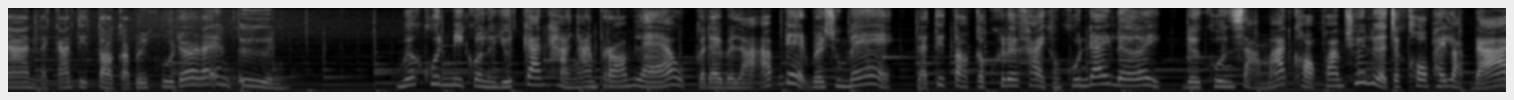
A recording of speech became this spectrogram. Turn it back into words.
งาน และการติดต่อกับ Recruiter และอื่นๆ เมื่อคุณมีกลยุทธ์การหางานพร้อมแล้ว ก็ได้เวลาอัปเดตเรซูเม่และติดต่อกับเครือข่ายของคุณได้เลย โดยคุณสามารถขอความช่วยเหลือจาก Copilot ได้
